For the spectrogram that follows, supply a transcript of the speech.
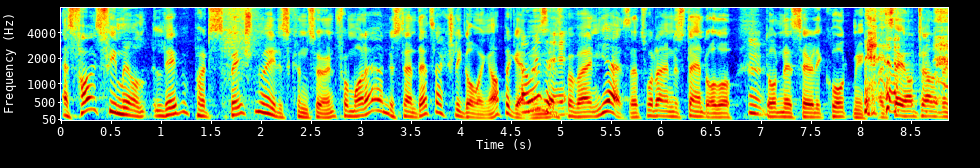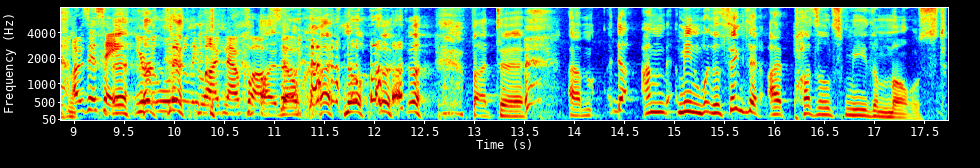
as far as female labor participation rate is concerned, from what I understand, that's actually going up again. Oh, is it? Providing, yes, that's what I understand, although mm. don't necessarily quote me. I say on television. I was going to say, you're literally live now, Klaus. I know, I know. but, uh, um, I mean, the thing that I, puzzles me the most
